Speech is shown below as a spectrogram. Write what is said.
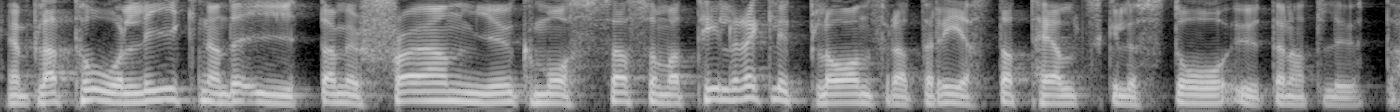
En platåliknande yta med skön mjuk mossa som var tillräckligt plan för att resta tält skulle stå utan att luta.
